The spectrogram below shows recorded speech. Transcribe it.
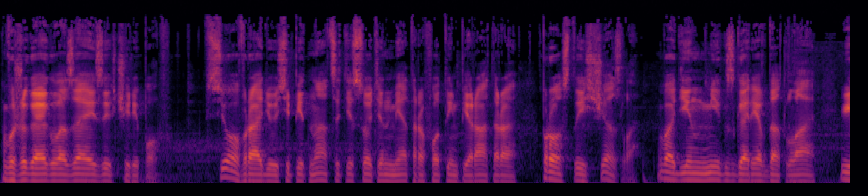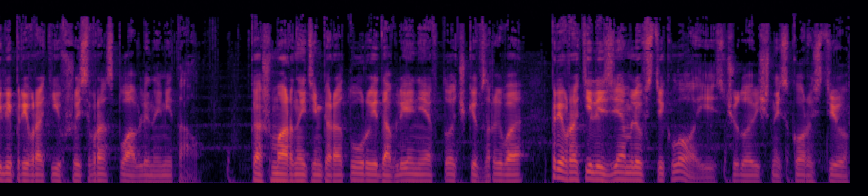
выжигая глаза из их черепов. Все в радиусе 15 сотен метров от Императора просто исчезло, в один миг сгорев дотла или превратившись в расплавленный металл. Кошмарные температуры и давление в точке взрыва превратили Землю в стекло и с чудовищной скоростью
